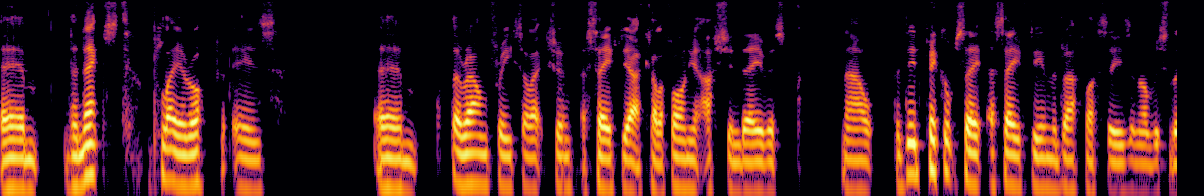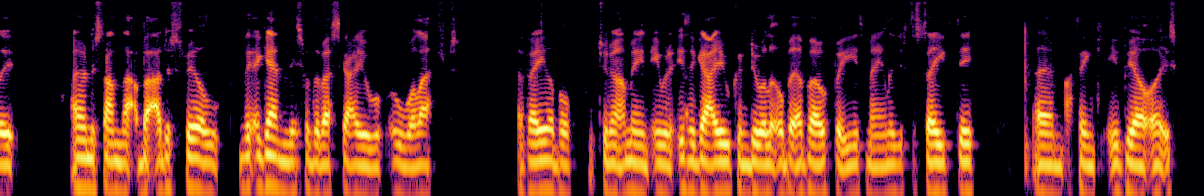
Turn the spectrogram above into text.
Um, the next player up is um, the round three selection, a safety out of California, Ashtyn Davis. Now, they did pick up say, a safety in the draft last season, obviously. I understand that, but I just feel, that, again, this was the best guy who, who were left available. Do you know what I mean? He, he's a guy who can do a little bit of both, but he's mainly just a safety. Um, I think he'd be able. To, he's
